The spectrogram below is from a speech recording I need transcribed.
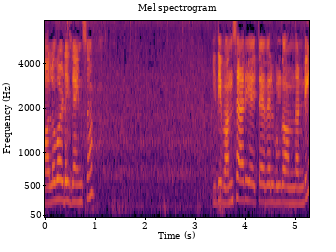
ఆల్ ఓవర్ డిజైన్స్. ఇది వన్ శారీ అయితే అవైలబుల్గా ఉందండి.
